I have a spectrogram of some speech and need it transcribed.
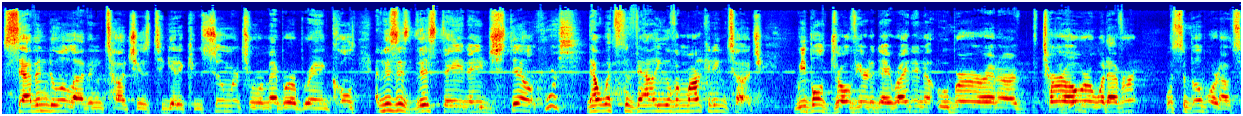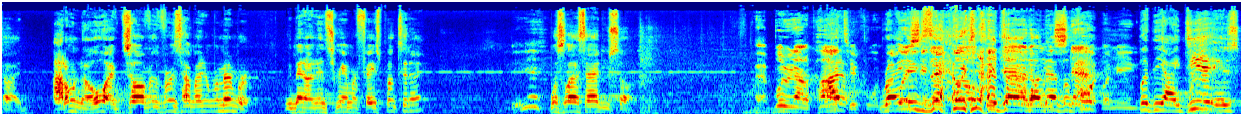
seven to 11 touches to get a consumer to remember a brand cold. And this is this day and age still. Of course. Now, what's the value of a marketing touch? We both drove here today, right, in an Uber or in our Turo or whatever. What's the billboard outside? I don't know. I saw it for the first time. I didn't remember. We've been on Instagram or Facebook today. Yeah. What's the last ad you saw? Believe it or not, a I- politics one. right, But exactly. We politics, talked yeah, about that snap. before. I mean, but the idea is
